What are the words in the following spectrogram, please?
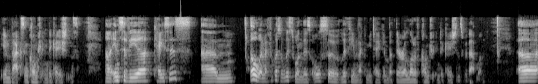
impacts and contraindications. Uh, in severe cases, um, oh, and I forgot to list one. There's also lithium that can be taken, but there are a lot of contraindications with that one. Uh,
